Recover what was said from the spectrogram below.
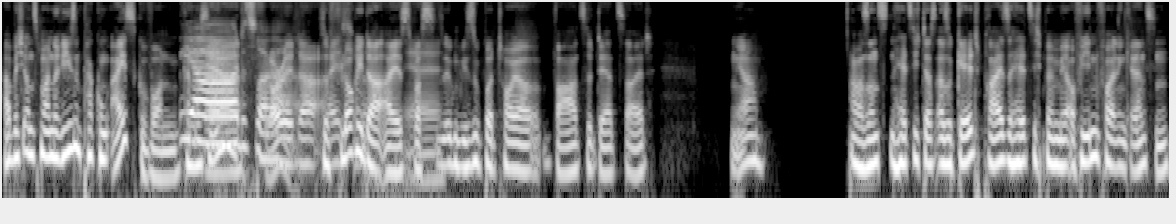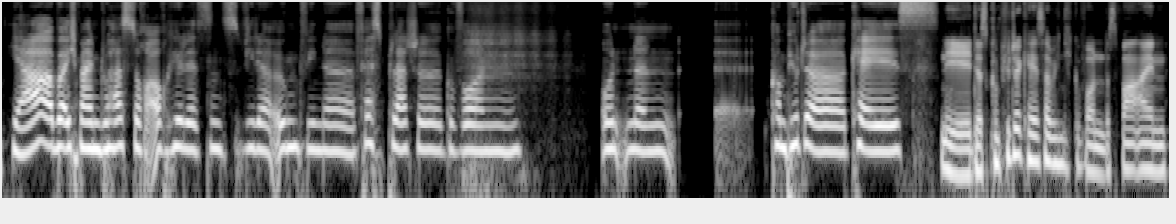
habe ich uns mal eine Riesenpackung Eis gewonnen. Kann das? Ja, das war Florida So Eis, Florida-Eis, oder? was Ja, ja. irgendwie super teuer war zu der Zeit. Ja. Aber ansonsten hält sich das, also Geldpreise hält sich bei mir auf jeden Fall in Grenzen. Ja, aber ich meine, du hast doch auch hier letztens wieder irgendwie eine Festplatte gewonnen und einen äh, Computer-Case. Nee, das Computer-Case habe ich nicht gewonnen. Das war ein,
